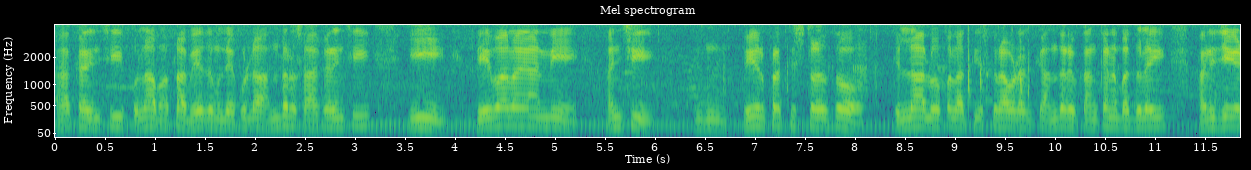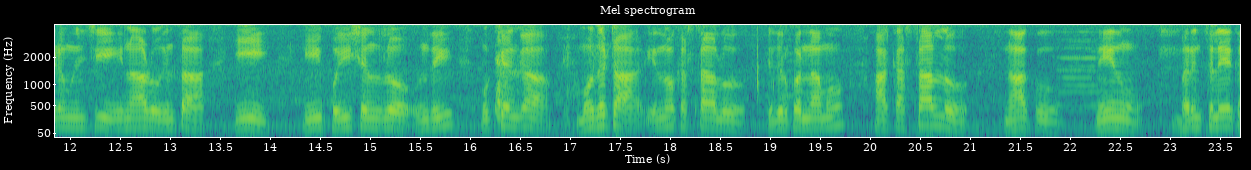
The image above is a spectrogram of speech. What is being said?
సహకరించి కుల మత భేదం లేకుండా అందరూ సహకరించి ఈ దేవాలయాన్ని మంచి పేరు ప్రతిష్టలతో జిల్లా లోపల తీసుకురావడానికి అందరూ కంకణబద్దులై పనిచేయడం నుంచి ఈనాడు ఇంత ఈ ఈ పొజిషన్లో ఉంది. ముఖ్యంగా మొదట ఎన్నో కష్టాలు ఎదుర్కొన్నాము. ఆ కష్టాల్లో నాకు నేను భరించలేక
